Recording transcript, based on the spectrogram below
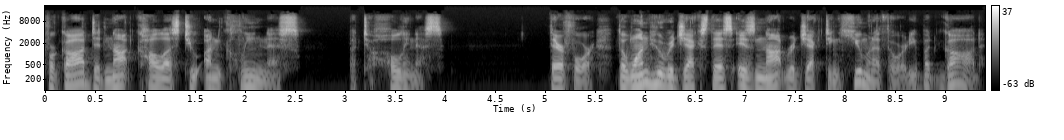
For God did not call us to uncleanness, but to holiness. Therefore, the one who rejects this is not rejecting human authority, but God,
